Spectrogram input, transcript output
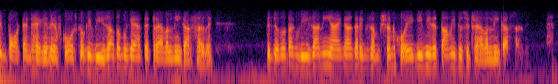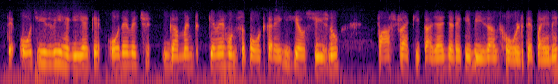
ਇੰਪੋਰਟੈਂਟ ਹੈਗੇ ਨੇ ਆਫ ਕੋਰਸ ਕਿਉਂਕਿ ਵੀਜ਼ਾ ਤੋਂ ਬਗੈਰ ਤੇ ਟਰੈਵਲ ਨਹੀਂ ਕਰ ਸਕਦੇ। ਤੇ ਜਦੋਂ ਤੱਕ ਵੀਜ਼ਾ ਨਹੀਂ ਆਏਗਾ, ਅਗਰ ਐਗਜ਼ੰਪਸ਼ਨ ਹੋਏਗੀ ਵੀ, ਤੇ ਤਾਂ ਵੀ ਤੁਸੀਂ ਟਰੈਵਲ ਨਹੀਂ ਕਰ ਸਕਦੇ। ਤੇ ਉਹ ਚੀਜ਼ ਵੀ ਹੈਗੀ ਹੈ ਕਿ ਉਹਦੇ ਵਿੱਚ ਗਵਰਨਮੈਂਟ ਕਿਵੇਂ ਹੁਣ ਸਪੋਰਟ ਕਰੇਗੀ ਕਿ ਉਸ ਚੀਜ਼ ਨੂੰ ਫਾਸਟ ਟਰੈਕ ਕੀਤਾ ਜਾਏ, ਜਿਹੜੇ ਕਿ ਵੀਜ਼ਾਸ ਹੋਲਡ ਤੇ ਪਏ ਨੇ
